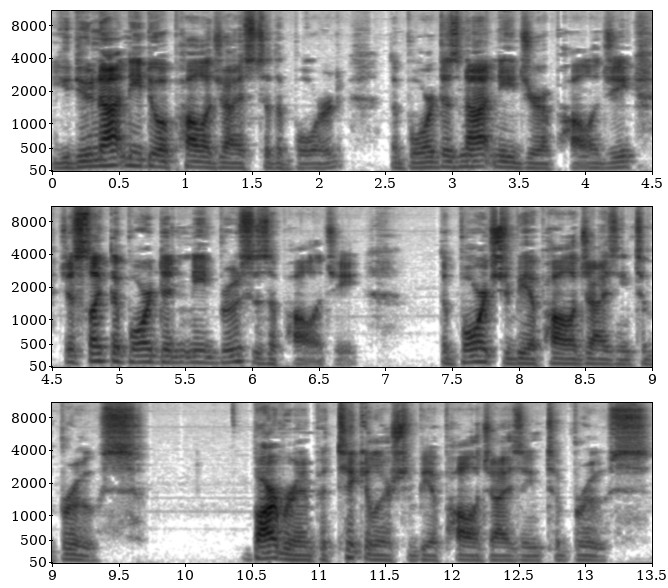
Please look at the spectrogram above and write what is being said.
You do not need to apologize to the board. The board does not need your apology, just like the board didn't need Bruce's apology. The board should be apologizing to Bruce. Barbara, in particular, should be apologizing to Bruce.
